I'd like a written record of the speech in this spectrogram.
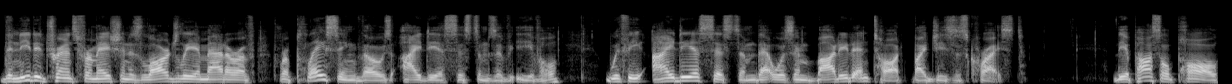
The needed transformation is largely a matter of replacing those idea systems of evil with the idea system that was embodied and taught by Jesus Christ. The Apostle Paul,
